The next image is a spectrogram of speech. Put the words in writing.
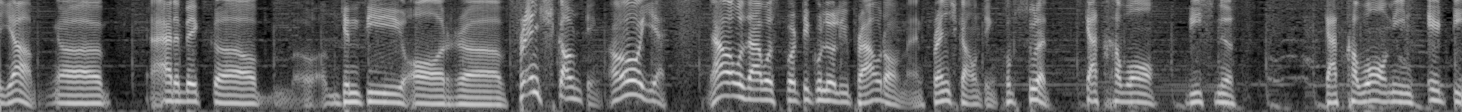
या अरबिक गिनती और French counting oh yes I was I was particularly proud of man French counting खूबसूरत quatre-vingt, dix-neuf. Quatre-vingt means 80.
